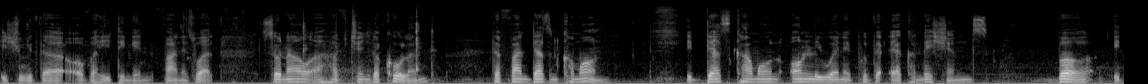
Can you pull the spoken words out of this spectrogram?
issue with overheating and fan as well so now I have changed the coolant. The fan doesn't come on. It does come on only when I put the air conditions but it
